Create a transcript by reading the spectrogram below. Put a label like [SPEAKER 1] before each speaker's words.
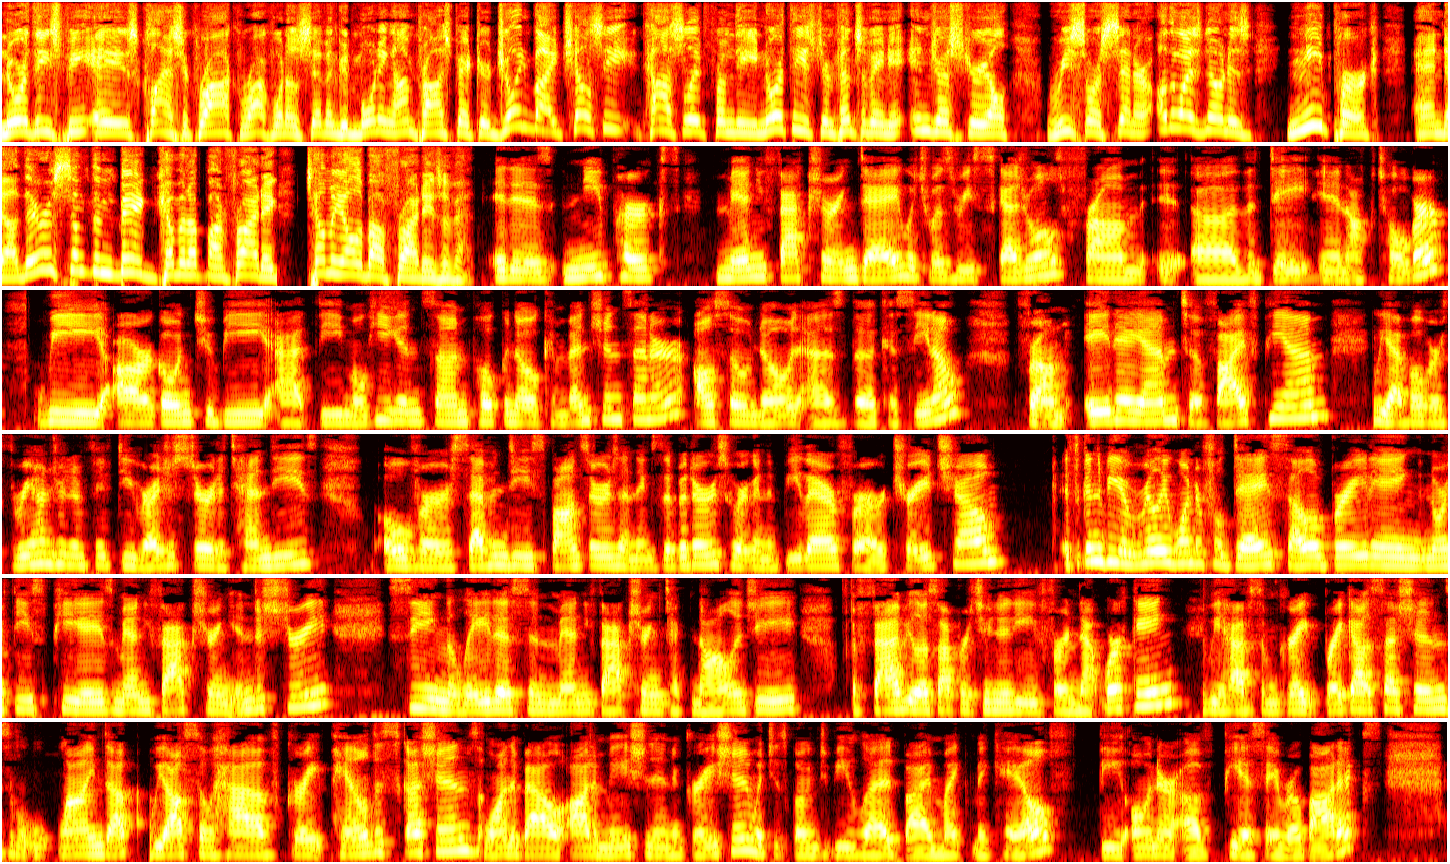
[SPEAKER 1] Northeast PA's Classic Rock, Rock 107. Good morning. I'm Prospector, joined by Chelsea Coslett from the Northeastern Pennsylvania Industrial Resource Center, otherwise known as NEPIRC. And uh, there is something big coming up on Friday. Tell me all about Friday's event.
[SPEAKER 2] It is NEPIRC's Manufacturing Day, which was rescheduled from uh, the date in October. We are going to be at the Mohegan Sun Pocono Convention Center, also known as the Casino, from 8 a.m. to 5 p.m. We have over 350 registered attendees over 70 sponsors and exhibitors who are going to be there for our trade show. It's going to be a really wonderful day celebrating Northeast PA's manufacturing industry, seeing the latest in manufacturing technology, a fabulous opportunity for networking. We have some great breakout sessions lined up. We also have great panel discussions, one about automation integration, which is going to be led by Mike McHale the owner of PSA Robotics,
